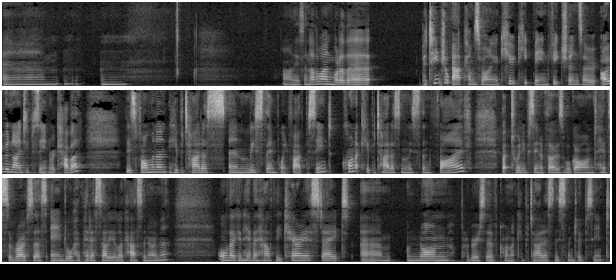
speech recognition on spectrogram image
Um, mm, mm. Oh, there's another one. What are the potential outcomes following acute Hep B infection? So over 90% recover. There's fulminant hepatitis in less than 0.5%, chronic hepatitis in less than 5, but 20% of those will go on to have cirrhosis and or hepatocellular carcinoma or they can have a healthy carrier state, um, non progressive chronic hepatitis less than 2%.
